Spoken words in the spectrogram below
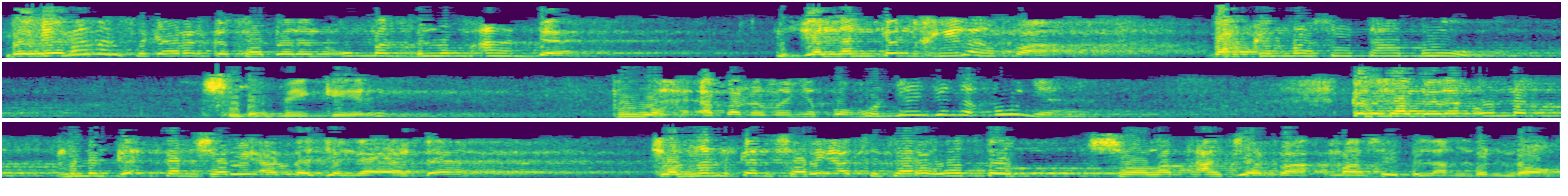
Bagaimana sekarang kesadaran umat belum ada Jangankan khilafah Bahkan masih tabu. Sudah mikir, buah apa namanya pohonnya aja nggak punya. Kesadaran umat menegakkan syariat aja nggak ada. Jangankan syariat secara utuh, sholat aja pak masih belang bendong.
